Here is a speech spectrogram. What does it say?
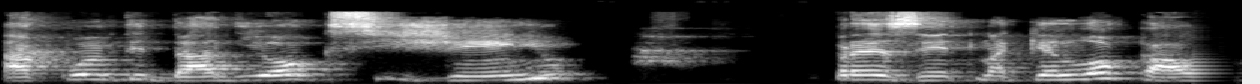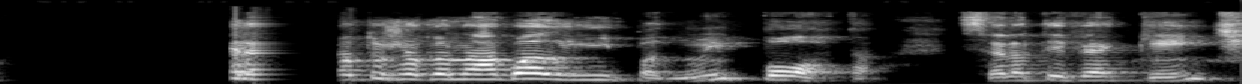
a quantidade de oxigênio presente naquele local. Eu estou jogando água limpa, não importa. Se ela estiver quente,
